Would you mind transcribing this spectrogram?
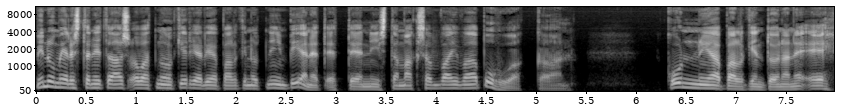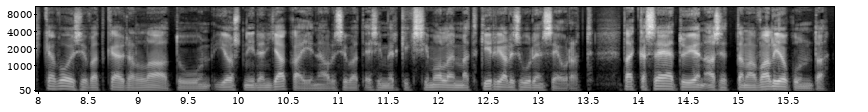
Minun mielestäni taas ovat nuo kirjailijapalkinnot niin pienet, ettei niistä maksa vaivaa puhuakaan. Kunniapalkintoina ne ehkä voisivat käydä laatuun, jos niiden jakajina olisivat esimerkiksi molemmat kirjallisuuden seurat, taikka säätyjen asettama valiokunta –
